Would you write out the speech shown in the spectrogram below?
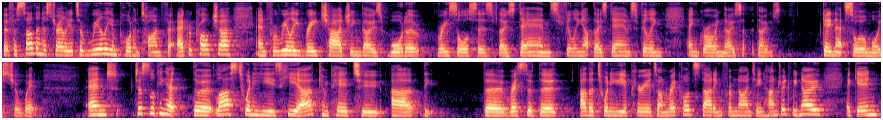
But for southern Australia, it's a really important time for agriculture and for really recharging those water resources, those dams, filling up those dams, filling and growing those, those getting that soil moisture wet. And just looking at the last 20 years here compared to uh, the, the rest of the other 20 year periods on record starting from 1900. We know, again,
